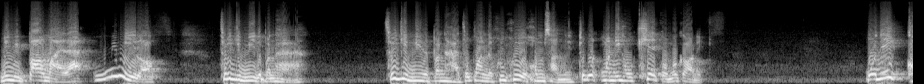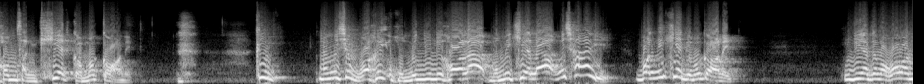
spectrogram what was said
ไม่มีเป้าหมายแล้วไม่มีหรอก ธุรกิจมีแต่ปัญหา ธุรกิจมีแต่ปัญหาทุกวันเลยคุณคุยกับคมสันเนี่ยทุกวันวันนี้เขาเครียดกว่าเมื่อก่อนอีก วันนี้คมสันเครียดกว่าเมื่อก่อนอีก คือมันไม่ใช่บอกว่าเฮ้ยผมเป็นยูนิคอร์นแล้ว ผมไม่เครียดแล้ว ไม่ใช่ วันนี้เครียดกว่าเมื่อก่อนอีกคุณเนี่ยจะบอกว่ามัน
